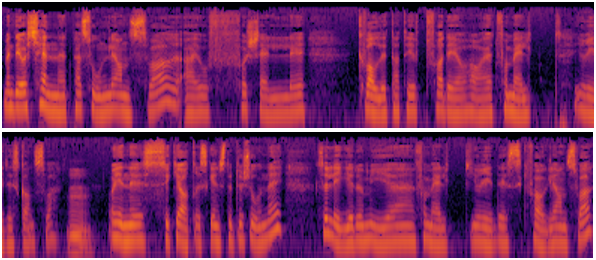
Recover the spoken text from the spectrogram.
Men det å kjenne et personlig ansvar er jo forskjellig kvalitativt fra det å ha et formelt juridisk ansvar. Mm. Og inne i psykiatriske institusjoner så ligger det mye formelt juridisk faglig ansvar.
